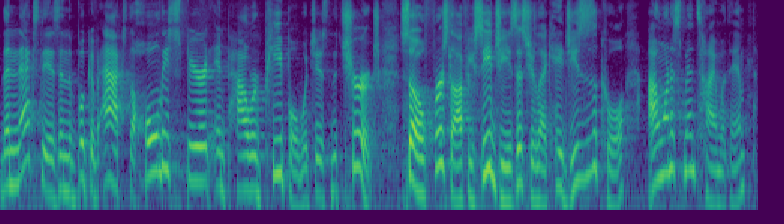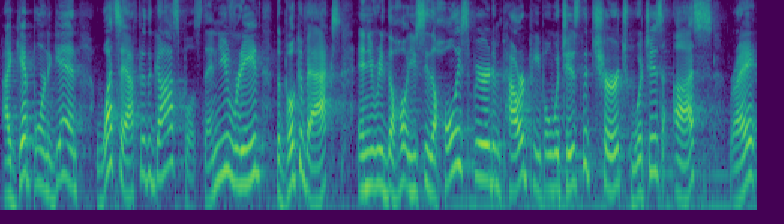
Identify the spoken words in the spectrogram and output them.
The next is in the book of Acts, the Holy Spirit empowered people, which is the church. So, first off, you see Jesus, you're like, hey, Jesus is cool. I want to spend time with him. I get born again. What's after the Gospels? Then you read the book of Acts and you read the whole, you see the Holy Spirit empowered people, which is the church, which is us, right?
